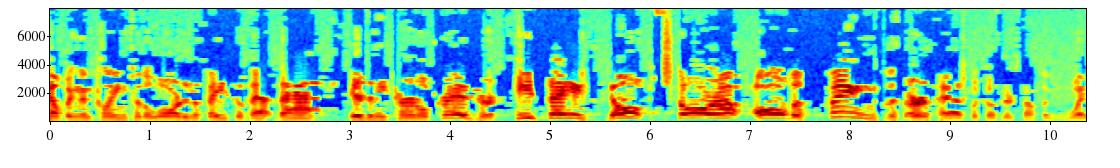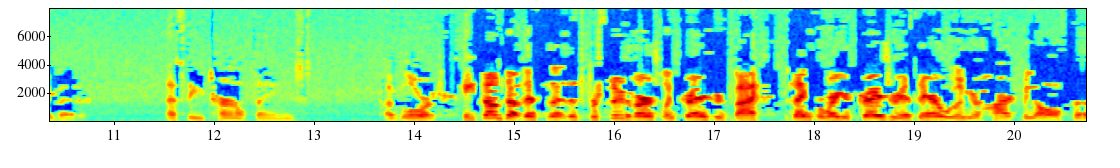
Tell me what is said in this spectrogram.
helping them cling to the Lord in the face of that. That is an eternal treasure. He's saying, don't store up all the things this earth has because there's something way better. That's the eternal things of glory. He sums up this uh, this pursuit of earthly treasures by saying, "For where your treasure is, there will your heart be also."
